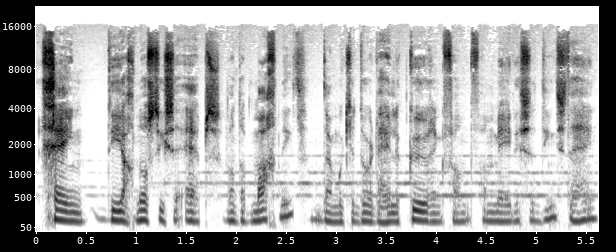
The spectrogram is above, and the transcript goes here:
geen diagnostische apps, want dat mag niet. Daar moet je door de hele keuring van, van medische diensten heen.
